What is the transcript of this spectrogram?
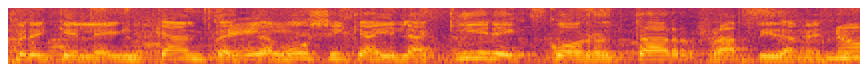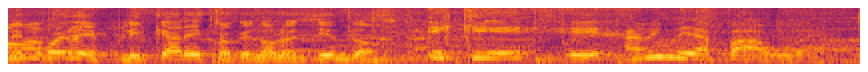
Siempre que le encanta Sí. esta música y la quiere cortar rápidamente. No, ¿Me puede pero- explicar esto que no lo entiendo? Es que eh, a mí me da power.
